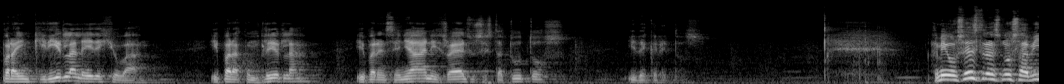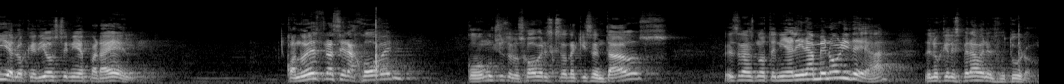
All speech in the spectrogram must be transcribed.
para inquirir la ley de Jehová y para cumplirla y para enseñar en Israel sus estatutos y decretos. Amigos, Esdras no sabía lo que Dios tenía para él. Cuando Esdras era joven, como muchos de los jóvenes que están aquí sentados, Esdras no tenía ni la menor idea de lo que le esperaba en el futuro.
